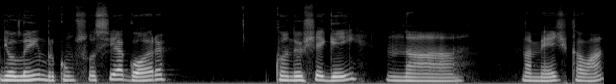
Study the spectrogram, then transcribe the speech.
eu lembro como se fosse agora, quando eu cheguei na, na médica lá,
